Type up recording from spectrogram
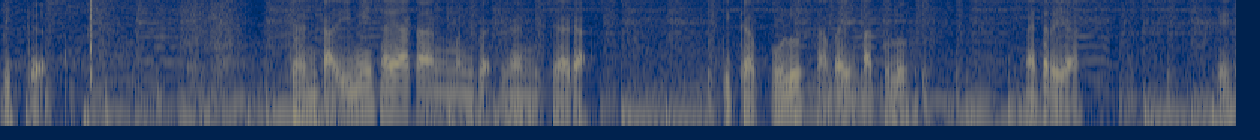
Tiga dan kali ini saya akan menembak dengan jarak 30 sampai 40 meter ya. Oke.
